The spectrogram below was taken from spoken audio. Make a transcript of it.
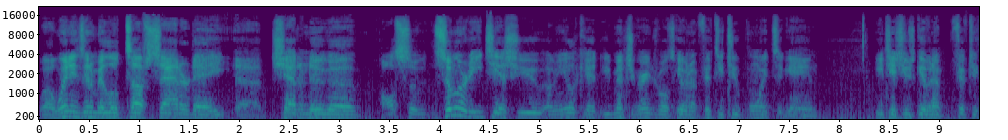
Well, winning's going to be a little tough Saturday. Uh, Chattanooga also similar to ETSU. I mean, you look at you mentioned Greensboro's giving up 52 points a game. ETSU's giving up 53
